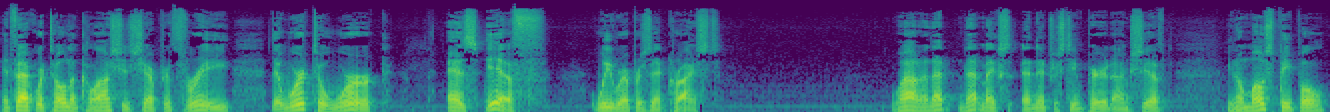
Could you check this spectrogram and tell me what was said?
In fact, we're told in Colossians chapter 3 that we're to work as if we represent Christ. Wow, now that, that makes an interesting paradigm shift. You know, most people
